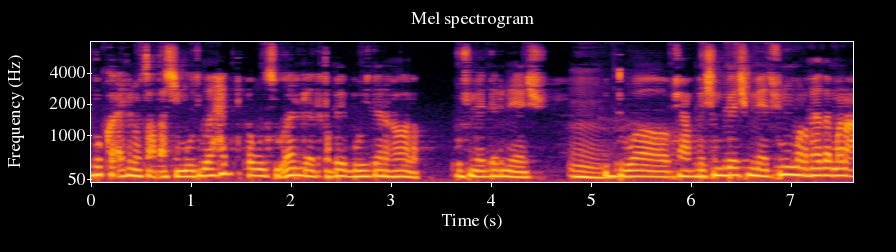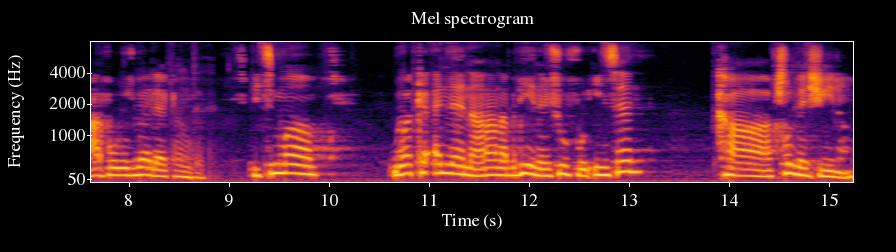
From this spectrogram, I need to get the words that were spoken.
دوكا 2019 يموت واحد. أول سؤال قال الطبيب واش دار غلط؟ واش ما درناش الدواء مش عارف باش باش مات. شنو المرض هذا؟ ما نعرفولوش بالك فهمتك. يتسمى وكأننا رانا بدينا نشوفوا الإنسان ك شغل machine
